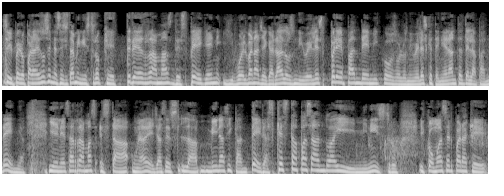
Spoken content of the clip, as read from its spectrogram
Sí, pero para eso se necesita, ministro, que tres ramas despeguen y vuelvan a llegar a los niveles prepandémicos o los niveles que tenían antes de la pandemia. Y en esas ramas está, una de ellas es las minas y canteras. ¿Qué está pasando ahí, ministro? ¿Y cómo hacer para que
